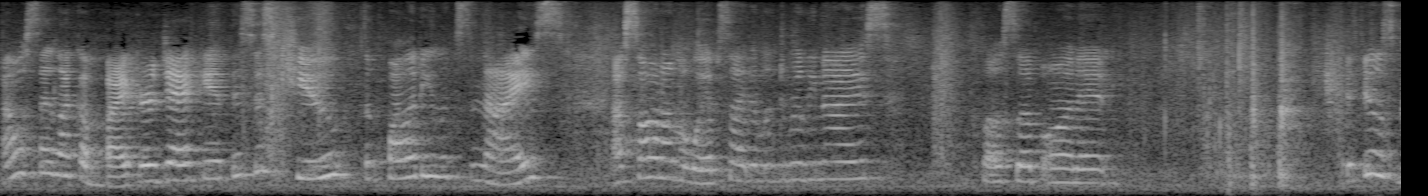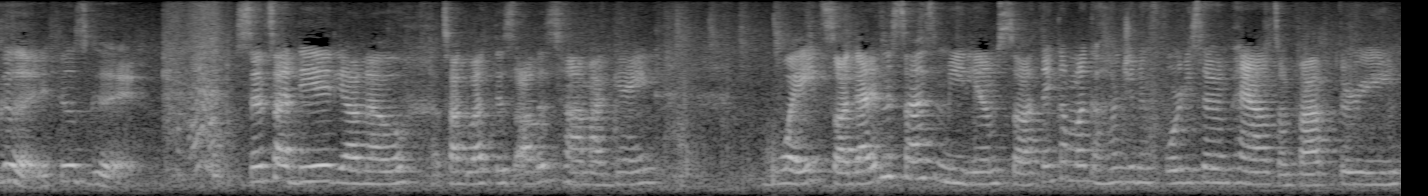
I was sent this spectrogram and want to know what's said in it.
I would say like a biker jacket. This is cute. The quality looks nice. I saw it on the website. It looked really nice. Close up on it. It feels good. It feels good. Since I did, y'all know, I talk about this all the time. I gained weight. So I got it in a size medium. So I think I'm like 147 pounds. I'm 5'3".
